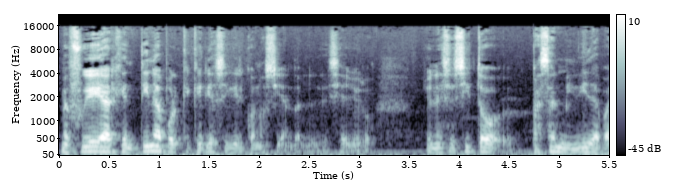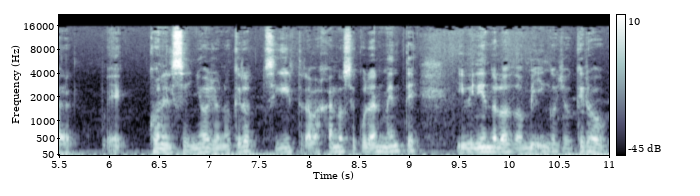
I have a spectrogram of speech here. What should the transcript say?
me fui a Argentina porque quería seguir conociendo, le decía yo, yo necesito pasar mi vida para, eh, con el Señor, yo no quiero seguir trabajando secularmente y viniendo los domingos, yo quiero,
